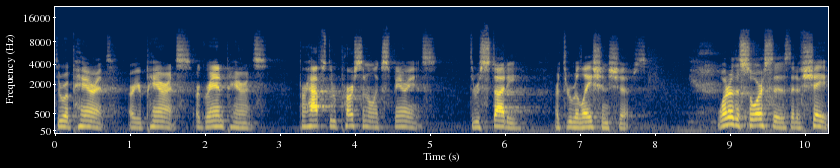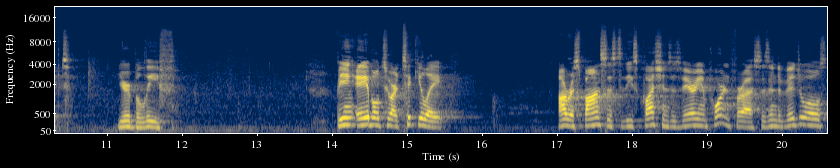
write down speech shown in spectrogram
through a parent, or your parents, or grandparents, perhaps through personal experience, through study, or through relationships. What are the sources that have shaped your belief? Being able to articulate our responses to these questions is very important for us as individuals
